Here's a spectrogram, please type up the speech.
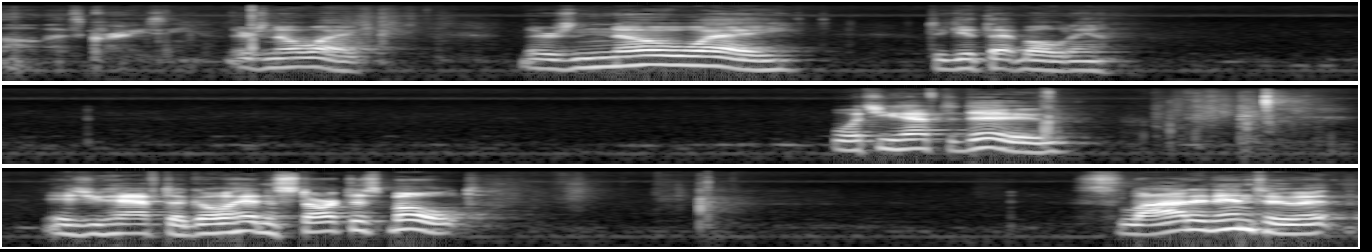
Oh, that's crazy. There's no way. There's no way to get that bolt in. What you have to do is you have to go ahead and start this bolt, slide it into it,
